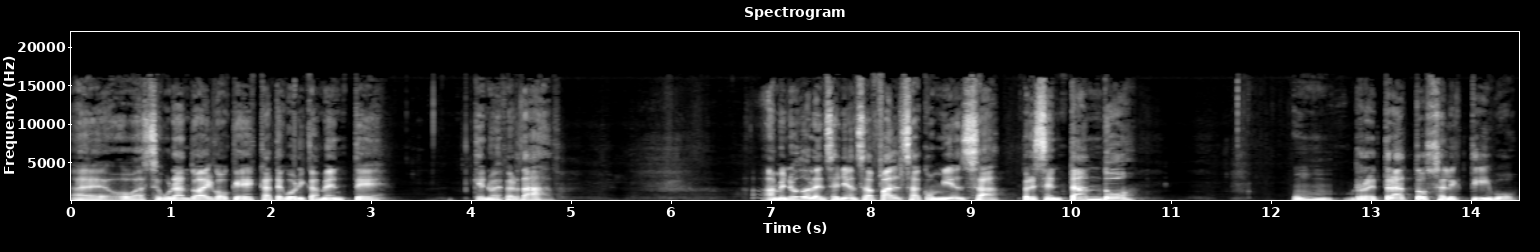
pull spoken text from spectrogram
eh, o asegurando algo que es categóricamente que no es verdad. A menudo la enseñanza falsa comienza presentando un retrato selectivo.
